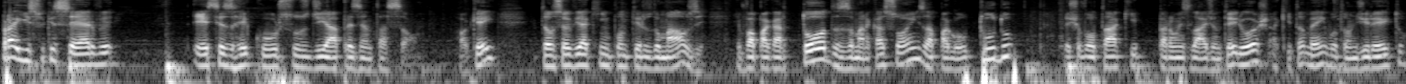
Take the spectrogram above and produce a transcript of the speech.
para isso que serve esses recursos de apresentação, ok? Então, se eu vier aqui em ponteiros do mouse, eu vou apagar todas as marcações, apagou tudo. Deixa eu voltar aqui para um slide anterior, aqui também, botão direito,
